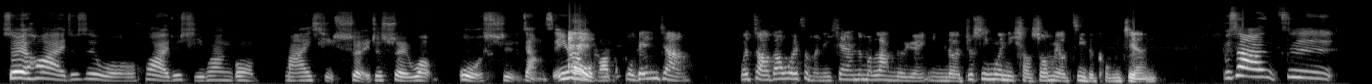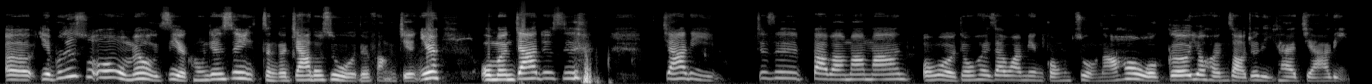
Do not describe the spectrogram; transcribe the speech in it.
所以后来就是我后来就习惯跟我妈一起睡，就睡卧卧室这样子。因为我爸，我跟你讲，我找到为什么你现在那么浪的原因了，就是因为你小时候没有自己的空间。不是啊，是呃，也不是说我没有自己的空间，是整个家都是我的房间，因为我们家就是。家里就是爸爸妈妈偶尔都会在外面工作，然后我哥又很早就离开家里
